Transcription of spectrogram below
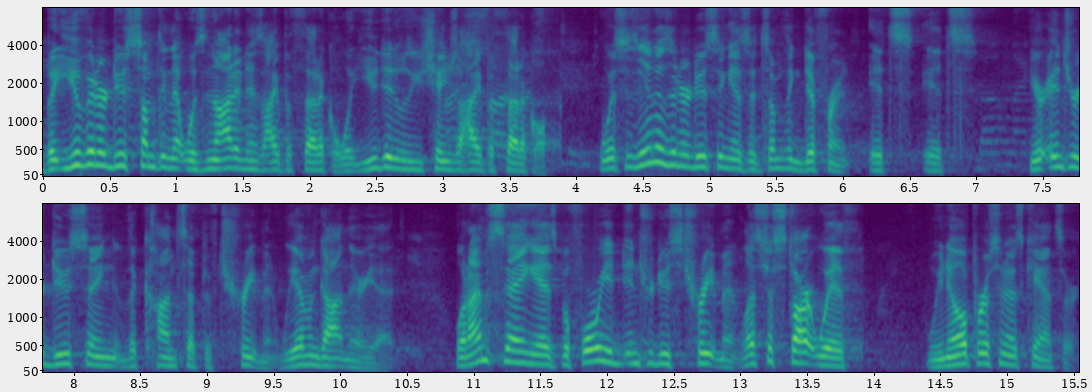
but you've introduced something that was not in his hypothetical. What you did was you changed the hypothetical. What susanna's introducing is it's something different. It's it's you're introducing the concept of treatment. We haven't gotten there yet. What I'm saying is before we introduce treatment, let's just start with we know a person has cancer.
